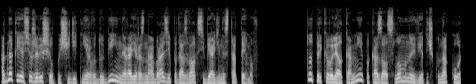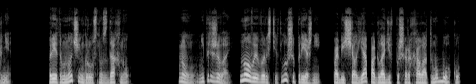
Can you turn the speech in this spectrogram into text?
Однако я все же решил пощадить нервы Дубинина и ради разнообразия подозвал к себе один из тотемов. Тот приковылял ко мне и показал сломанную веточку на корне. При этом он очень грустно вздохнул. «Ну, не переживай. Новый вырастет, лучше прежний», — пообещал я, погладив по шероховатому боку.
